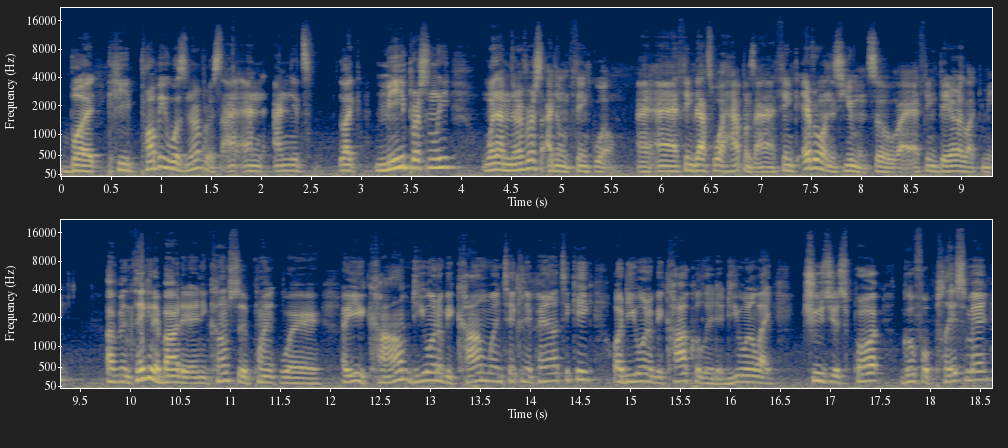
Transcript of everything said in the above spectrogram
but he probably was nervous, and and, and it's. Like me personally, when I'm nervous, I don't think well, and, and I think that's what happens. And I think everyone is human, so I I think they are like me. I've been thinking about it, and it comes to the point where are you calm? Do you want to be calm when taking a penalty kick, or do you want to be calculated? Do you want to like choose your spot, go for placement,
